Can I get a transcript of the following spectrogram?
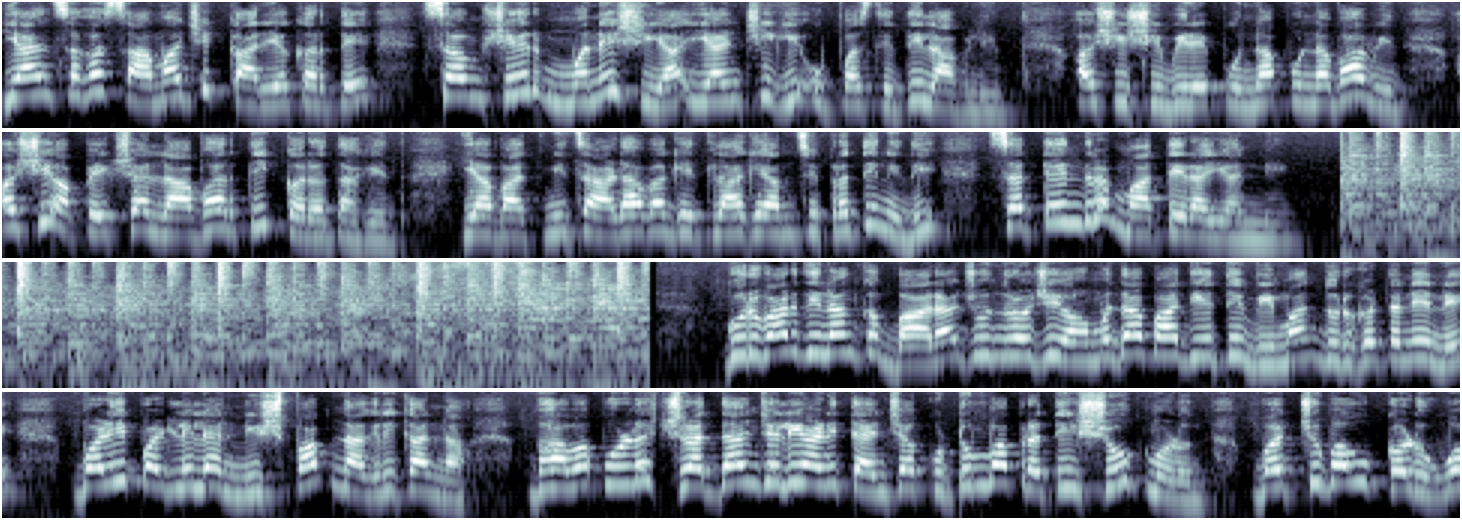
यांसह सामाजिक कार्यकर्ते समशेर मनेशिया यांचीही उपस्थिती लाभली. अशी शिबिरे पुन्हा पुन्हा व्हावीत अशी अपेक्षा लाभार्थी करत आहेत. या बातमीचा आढावा घेतला आहे आमचे प्रतिनिधी सत्येंद्र मातेरा यांनी. गुरुवार दिनांक बारा जून रोजी अहमदाबाद येथे विमान दुर्घटनेने बळी पडलेल्या निष्पाप नागरिकांना भावपूर्ण श्रद्धांजली आणि त्यांच्या कुटुंबाप्रती शोक म्हणून बच्चूभाऊ कडू व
